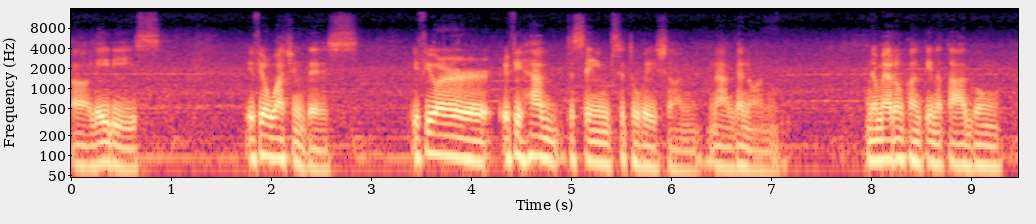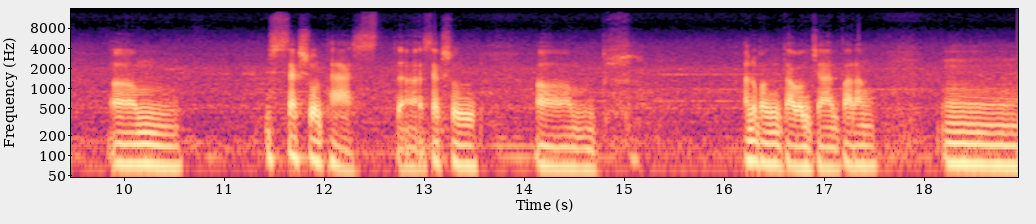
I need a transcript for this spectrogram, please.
uh, ladies, if you're watching this, if you are, if you have the same situation na ganon, na meron kang tinatagong um, sexual past, uh, sexual, um, ano bang tawag dyan, parang um,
